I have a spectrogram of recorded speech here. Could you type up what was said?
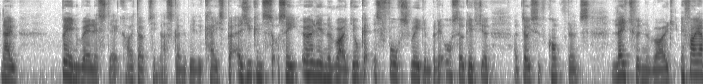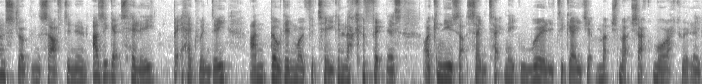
Now, being realistic, I don't think that's going to be the case. But as you can sort of see early in the ride, you'll get this false reading, but it also gives you a dose of confidence. Later in the ride, if I am struggling this afternoon, as it gets hilly, a bit headwindy, and building my fatigue and lack of fitness, I can use that same technique really to gauge it much, much more accurately.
